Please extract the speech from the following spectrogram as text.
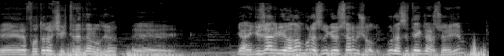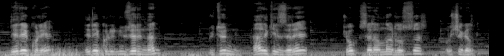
e, fotoğraf çektirenler oluyor. E, yani güzel bir alan. Burasını göstermiş olduk. Burası tekrar söyleyeyim. Dede Kule. Dede Kule'nin üzerinden bütün herkeslere çok selamlar dostlar. Hoşçakalın.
